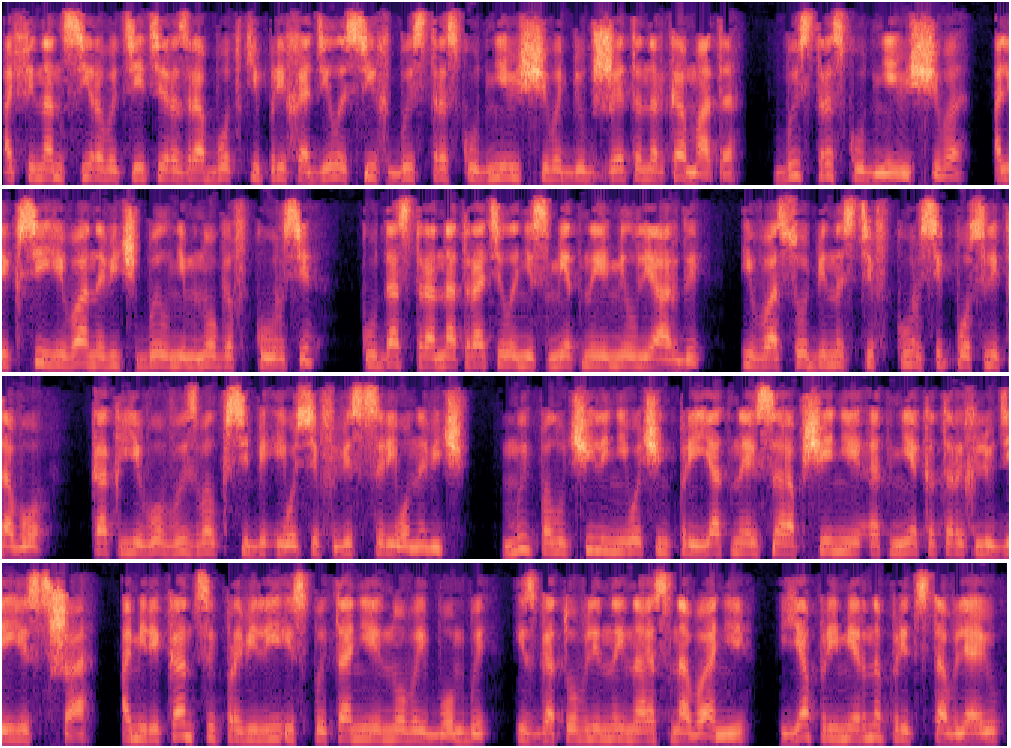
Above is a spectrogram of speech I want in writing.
а финансировать эти разработки приходилось их быстро скуднеющего бюджета наркомата. Быстро скуднеющего, Алексей Иванович был немного в курсе, куда страна тратила несметные миллиарды, и в особенности в курсе после того, как его вызвал к себе Иосиф Виссарионович. Мы получили не очень приятное сообщение от некоторых людей из США. Американцы провели испытание новой бомбы, изготовленной на основании. Я примерно представляю,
